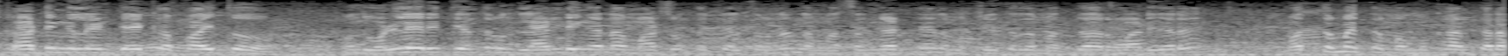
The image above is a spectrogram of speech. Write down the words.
ಸ್ಟಾರ್ಟಿಂಗ್ ಅಲ್ಲಿ ಟೇಕ್ ಅಪ್ ಆಯಿತು. ಒಂದು ಒಳ್ಳೆ ರೀತಿಯಂತ ಒಂದು ಲ್ಯಾಂಡಿಂಗ್ ಅನ್ನ ಮಾಡಿಸುವಂತ ಕೆಲಸವನ್ನು ನಮ್ಮ ಸಂಘಟನೆ, ನಮ್ಮ ಕ್ಷೇತ್ರದ ಮತದಾರರು ಮಾಡಿದ್ದಾರೆ. ಮತ್ತೊಮ್ಮೆ ತಮ್ಮ ಮುಖಾಂತರ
